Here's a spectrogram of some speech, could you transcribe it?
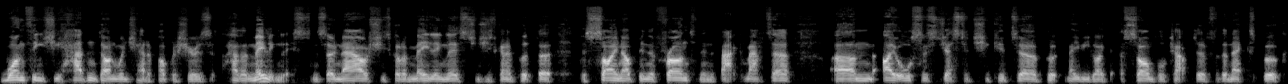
one thing she hadn't done when she had a publisher is have a mailing list, and so now she's got a mailing list, and she's going to put the the sign up in the front and in the back matter. Um, I also suggested she could uh, put maybe like a sample chapter for the next book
